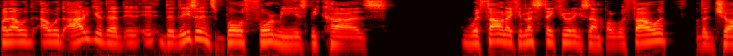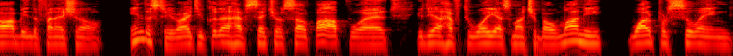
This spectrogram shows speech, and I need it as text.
But I would, I would argue that it, it, the reason it's both for me is because without, like, let's take your example, without the job in the financial industry, right? You couldn't have set yourself up where you didn't have to worry as much about money while pursuing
